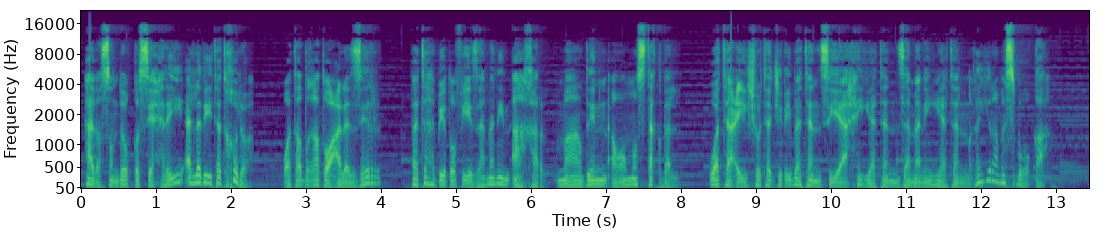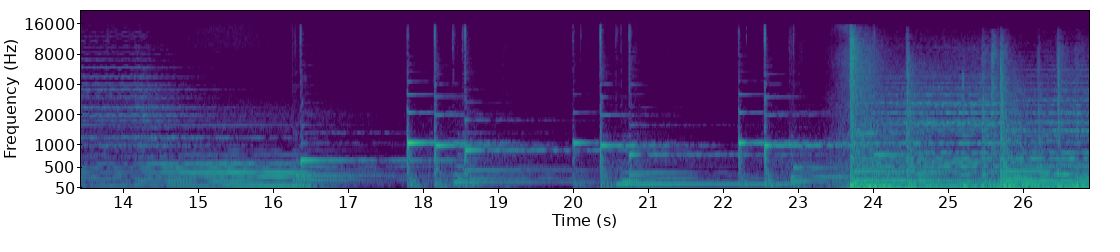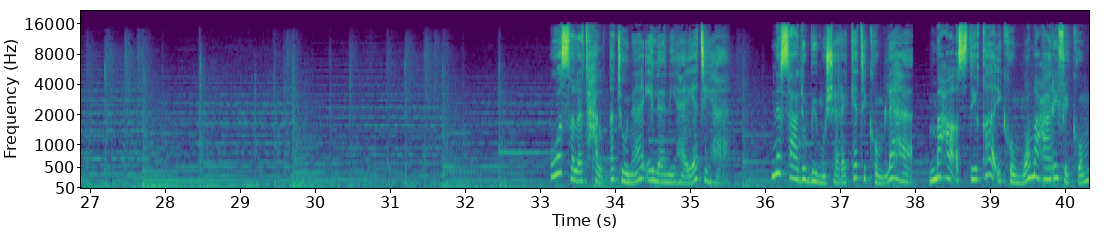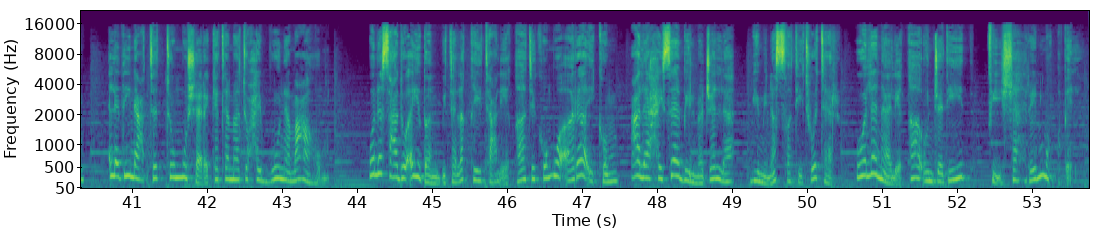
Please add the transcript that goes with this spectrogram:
هذا الصندوق السحري الذي تدخله وتضغط على الزر فتهبط في زمن آخر ماض أو مستقبل وتعيش تجربة سياحية زمنية غير مسبوقة. وصلت حلقتنا إلى نهايتها. نسعد بمشاركتكم لها مع أصدقائكم ومعارفكم الذين اعتدتم مشاركة ما تحبون معهم. ونسعد أيضا بتلقي تعليقاتكم وآرائكم على حساب المجلة بمنصة تويتر. ولنا لقاء جديد في شهر مقبل.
